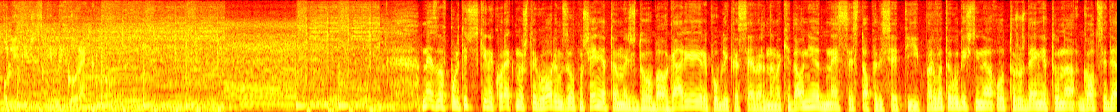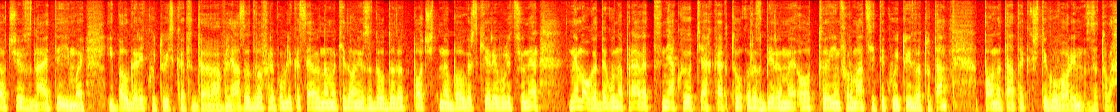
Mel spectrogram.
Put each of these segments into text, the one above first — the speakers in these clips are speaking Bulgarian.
Политически некоректно. Днес в политически некоректно ще говорим за отношенията между България и Република Северна Македония. Днес е 151-та годишнина от рождението на Гоце Делчев. Знаете, има и българи, които искат да влязат в Република Северна Македония, за да отдадат почет на българския революционер. Не могат да го направят някои от тях, както разбираме от информациите, които идват от там. По-нататък ще говорим за това.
